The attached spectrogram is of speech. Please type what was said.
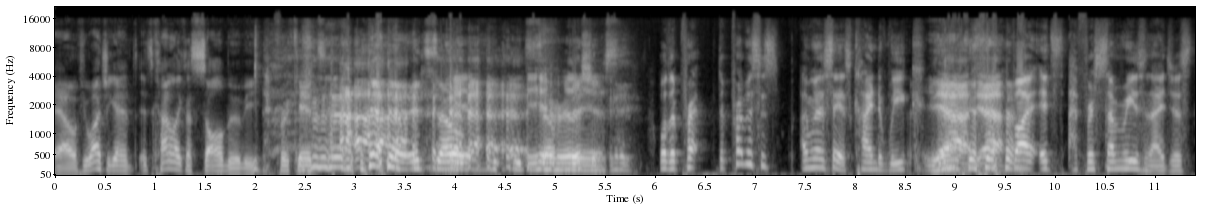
uh, if you watch again, it's, it's kind of like a Saw movie for kids. it's so Yeah, it's it so really vicious. is. Well, the pre- the premise is I'm gonna say it's kind of weak, yeah, yeah. but it's for some reason I just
